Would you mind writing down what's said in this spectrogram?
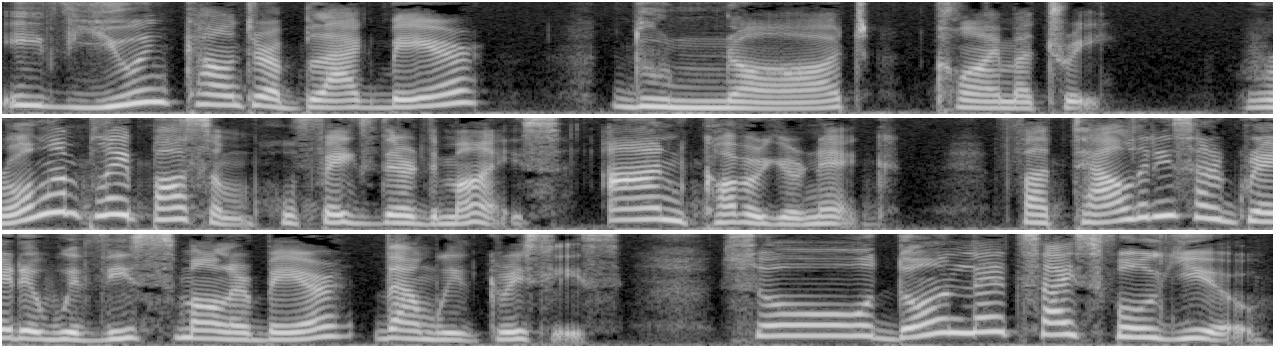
if you encounter a black bear, do not climb a tree. Roll and play possum, who fakes their demise, and cover your neck. Fatalities are greater with this smaller bear than with grizzlies, so don't let size fool you.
